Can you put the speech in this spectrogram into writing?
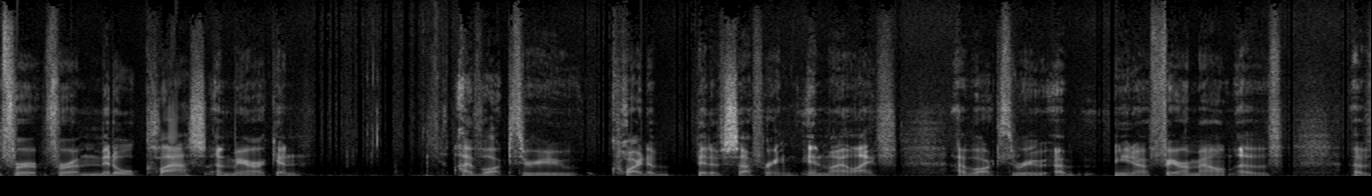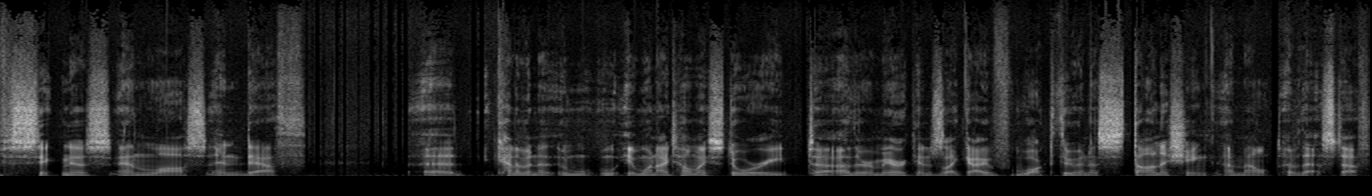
for, for a middle class American, I've walked through quite a bit of suffering in my life. I've walked through a you know a fair amount of of sickness and loss and death. Uh, kind of an when I tell my story to other Americans, like I've walked through an astonishing amount of that stuff.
